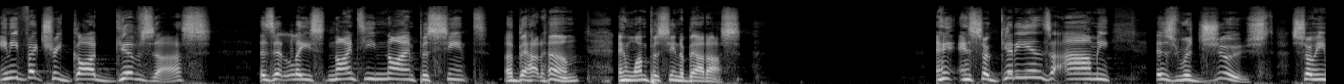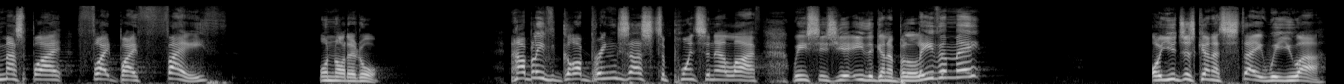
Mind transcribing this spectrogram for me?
any victory God gives us is at least 99% about him and 1% about us. And, and, so Gideon's army is reduced, so he must by, fight by faith or not at all. And I believe God brings us to points in our life where He says, You're either going to believe in me or you're just going to stay where you are.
